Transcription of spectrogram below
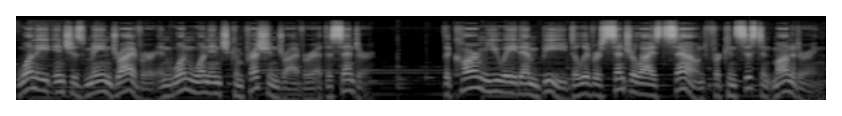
one 8 inches main driver and one 1-inch compression driver at the center. The Carm U8MB delivers centralized sound for consistent monitoring.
